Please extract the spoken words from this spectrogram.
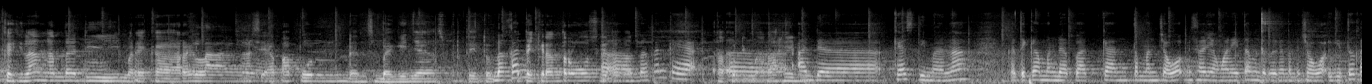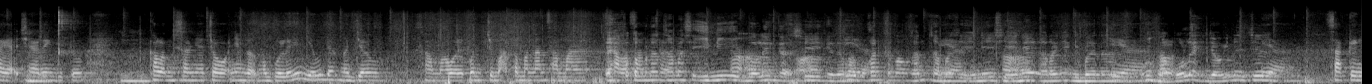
kehilangan tadi mereka rela ngasih Iya. apa pun dan sebagainya seperti itu Bahkan- kepikiran terus gitu Uh, kan bahkan kayak Takut uh, dimarahin. ada case di mana ketika mendapatkan teman cowok misalnya yang wanita mendapatkan teman cowok gitu kayak sharing Hmm. gitu kalau misalnya cowoknya nggak ngebolehin ya udah ngejauh sama walaupun cuma temenan sama eh salah temenan satu- sama si ini Uh-uh, boleh nggak sih uh-uh, gitu? Kamu iya. kan kenal kan sama Iya. si ini si Uh-uh. ini orangnya gimana? Iya. "Oh, nggak boleh jauhin aja. Iya. Saking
